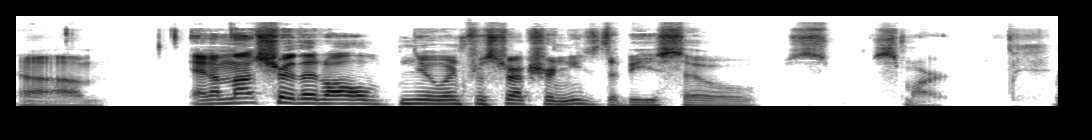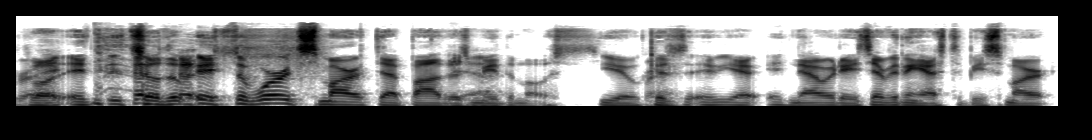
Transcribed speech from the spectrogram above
Um, and I'm not sure that all new infrastructure needs to be so s- smart. Right. Well, it, it- so the, it's the word "smart" that bothers me the most. You know, because nowadays everything has to be smart.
